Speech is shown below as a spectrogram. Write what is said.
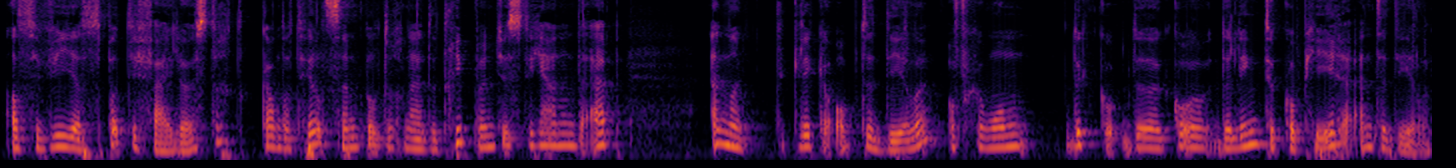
Als je via Spotify luistert, kan dat heel simpel door naar de drie puntjes te gaan in de app en dan te klikken op te delen of gewoon de, de, de link te kopiëren en te delen.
